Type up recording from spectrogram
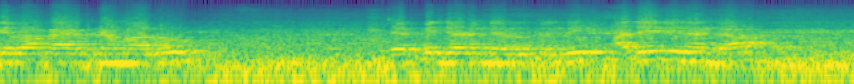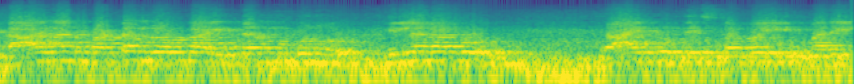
సేవా కార్యక్రమాలు జరిపించడం జరుగుతుంది. అదే విధంగా కాకినాడ పట్టణంలో ఒక ఇద్దరు ముగ్గురు పిల్లలకు రాయపూర్ తీసుకుపోయి మరి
